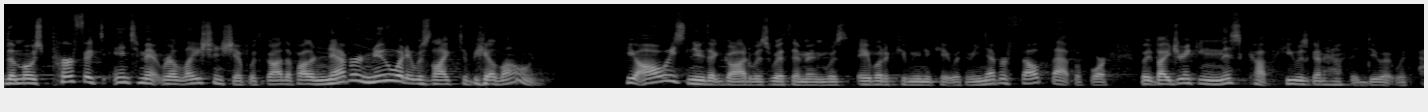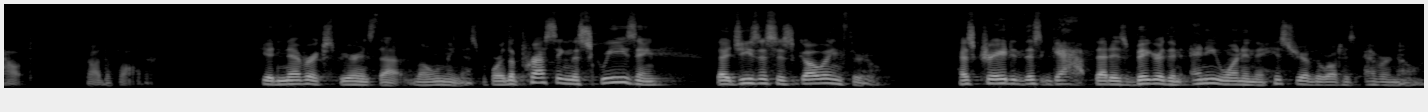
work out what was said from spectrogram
the most perfect, intimate relationship with God the Father, never knew what it was like to be alone. He always knew that God was with him and was able to communicate with him. He never felt that before. But by drinking this cup, he was going to have to do it without God the Father. He had never experienced that loneliness before. The pressing, the squeezing, that Jesus is going through has created this gap that is bigger than anyone in the history of the world has ever known.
